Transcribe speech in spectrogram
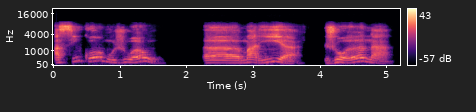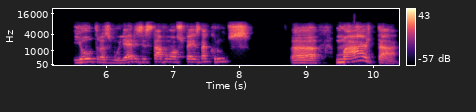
Assim como João, uh, Maria, Joana e outras mulheres estavam aos pés da cruz. Uh, Marta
